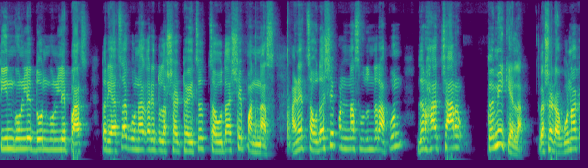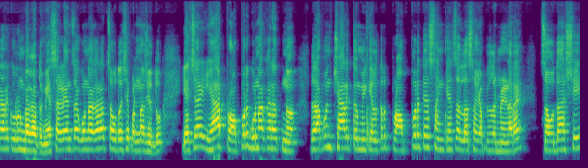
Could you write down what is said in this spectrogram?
तीन गुणले दोन गुणले पाच तर याचा गुणाकार आहे लक्षात ठेवायचं चौदाशे पन्नास. आणि चौदाशे पन्नास मधून जर आपण जर हा चार कमी केला. लक्षात ठेवा गुणाकार करून बघा तुम्ही. या सगळ्यांचा गुणाकार हा चौदाशे पन्नास येतो. याच्या ह्या प्रॉपर गुणाकारातनं जर आपण चार कमी केलं तर प्रॉपर त्या संख्याचा लसावी आपल्याला मिळणार आहे. चौदाशे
